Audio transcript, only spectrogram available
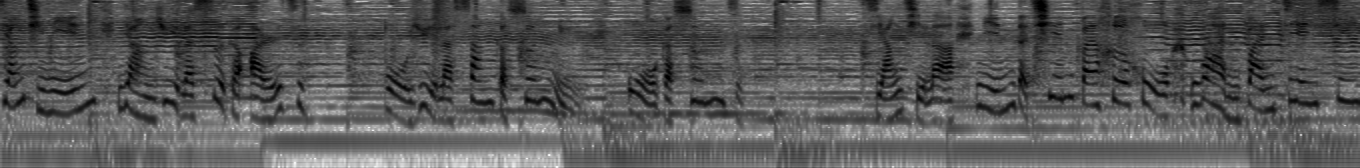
想起您养育了四个儿子，哺育了三个孙女，五个孙子，想起了您的千般呵护，万般艰辛，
